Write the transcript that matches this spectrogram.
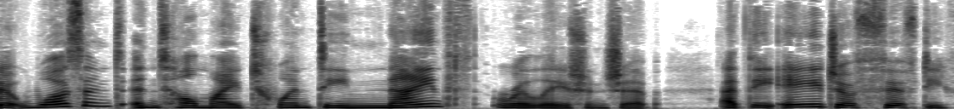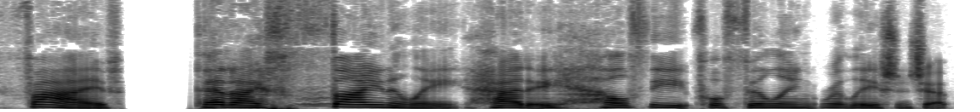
it wasn't until my 29th relationship at the age of 55 that I finally had a healthy, fulfilling relationship.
